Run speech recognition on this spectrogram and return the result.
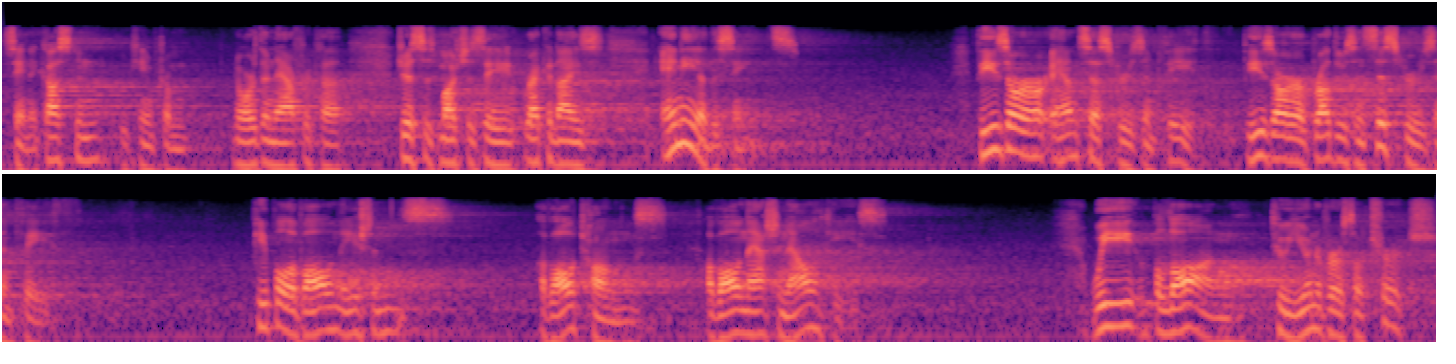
St. Augustine, who came from northern Africa, just as much as they recognize any of the saints. These are our ancestors in faith. These are our brothers and sisters in faith. People of all nations, of all tongues, of all nationalities. We belong to a universal church.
